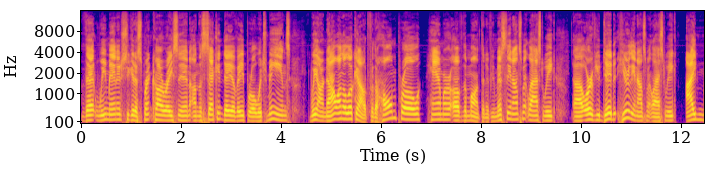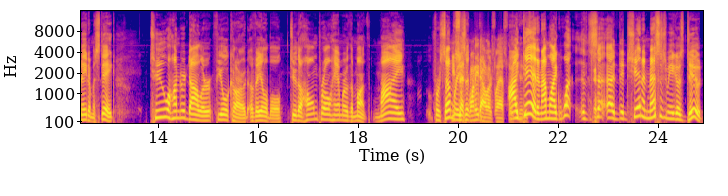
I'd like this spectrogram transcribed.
that we managed to get a sprint car race in on the second day of April, which means we are now on the lookout for the Home Pro Hammer of the Month. And if you missed the announcement last week, uh, or if you did hear the announcement last week, I made a mistake. $200 fuel card available to the Home Pro Hammer of the Month. My, for some you reason, said $20 last week. I did, and I'm like, what? uh, did Shannon message me? He goes, dude,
